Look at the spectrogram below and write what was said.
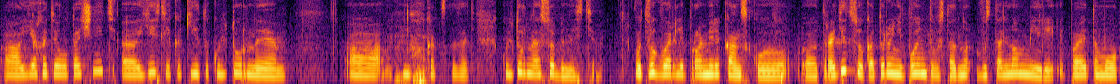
А, я хотела уточнить, э, есть ли какие-то культурные, ну, как сказать, культурные особенности вот вы говорили про американскую э, традицию, которая не понята в, остальном, мире, и поэтому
